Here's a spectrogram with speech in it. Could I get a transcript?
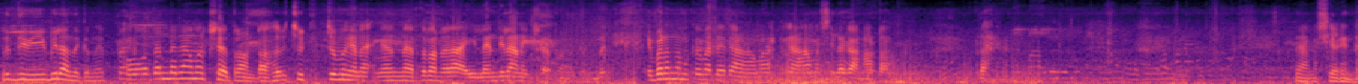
ഒരു ദ്വീപിലാണ് നിൽക്കുന്നത്. കോതണ്ടരാമ ക്ഷേത്രം കേട്ടോ ഒരു ചുറ്റും ഇങ്ങനെ ഞാൻ നേരത്തെ പറഞ്ഞ ഒരു ഐലൻഡിലാണ് ഈ ക്ഷേത്രം നിൽക്കുന്നത്. ഇവിടെ നമുക്ക് മറ്റേ രാമ രാമശില കാണാം കേട്ടോ. ഇവിടെ. രാമശില ഉണ്ട്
